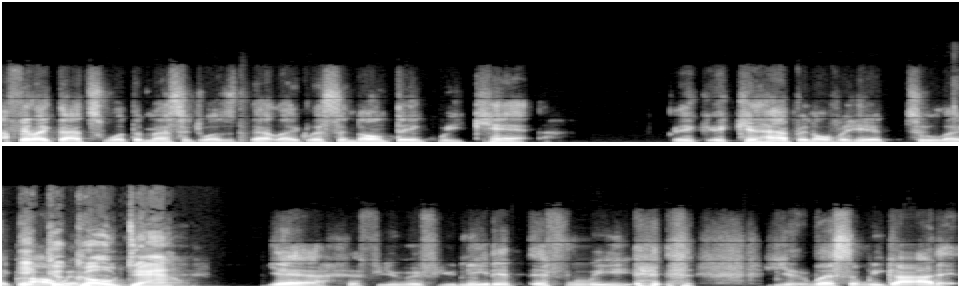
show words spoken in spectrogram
I feel like that's what the message was. That like, listen, don't think we can't. It, it can happen over here too. Like It could go down. Yeah, if you if you need it, if we you, listen, we got it.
